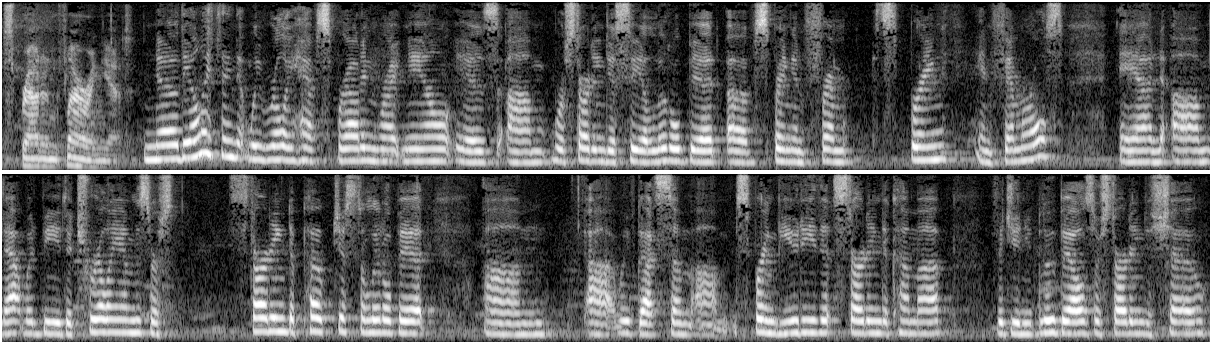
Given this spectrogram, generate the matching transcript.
sprouted and flowering yet. No, the only thing that we really have sprouting right now is um, we're starting to see a little bit of spring and frem- spring ephemerals, and um, that would be the trilliums are starting to poke just a little bit. Um, uh, we've got some um, spring beauty that's starting to come up. Virginia bluebells are starting to show.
